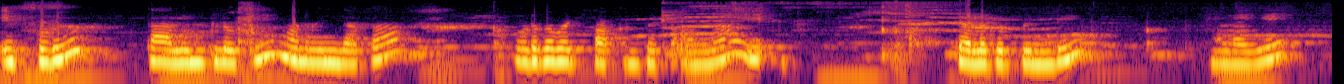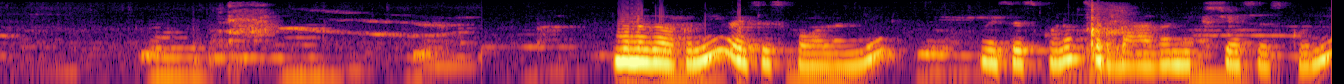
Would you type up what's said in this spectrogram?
ఇప్పుడు తాలింపులోకి మనం ఇందాక ఉడకబెట్టి పక్కన పెట్టుకున్న తెలగపిండి అలాగే మునగాకుని వేసేసుకోవాలండి. వేసేసుకొని ఒకసారి బాగా మిక్స్ చేసేసుకొని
